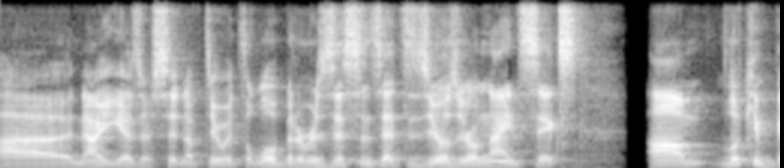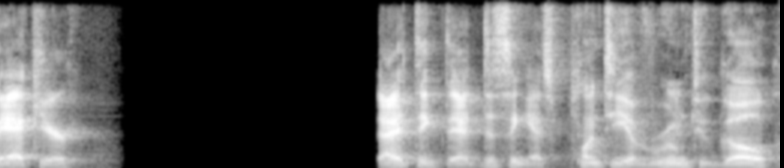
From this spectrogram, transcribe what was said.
Uh, now you guys are sitting up there with a little bit of resistance at the 0096. Um, looking back here, I think that this thing has plenty of room to go.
